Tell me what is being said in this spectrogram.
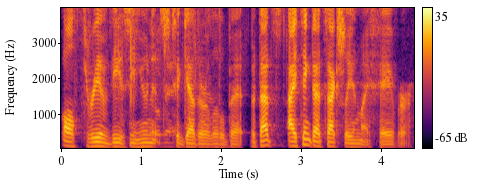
all three of these units together a little bit. But that's, I think that's actually in my favor.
